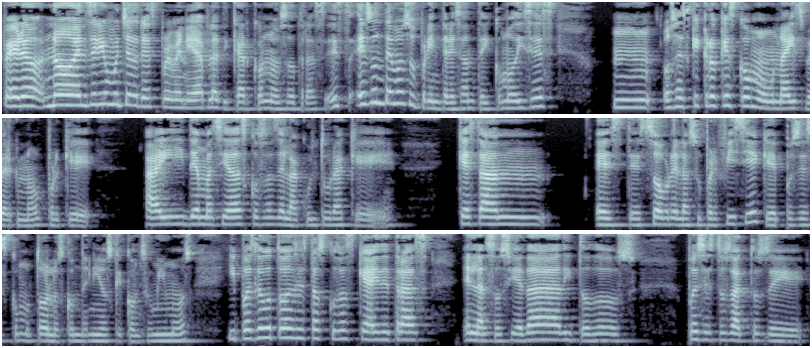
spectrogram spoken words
Pero no, en serio, muchas gracias por venir a platicar con nosotras. Es, es un tema súper interesante y como dices, mm, o sea, es que creo que es como un iceberg, ¿no? Porque hay demasiadas cosas de la cultura que, que están este, sobre la superficie, que pues es como todos los contenidos que consumimos, y pues luego todas estas cosas que hay detrás en la sociedad y todos pues estos actos de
